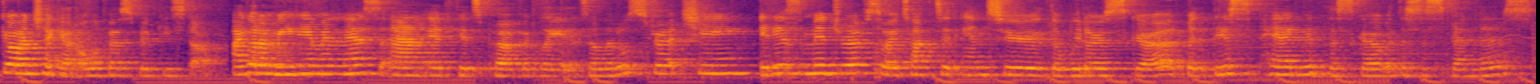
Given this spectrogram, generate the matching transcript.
Go and check out all of her spooky stuff. I got a medium in this and it fits perfectly. It's a little stretchy. It is midriff, so I tucked it into the widow skirt, but this paired with the skirt with the suspenders.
